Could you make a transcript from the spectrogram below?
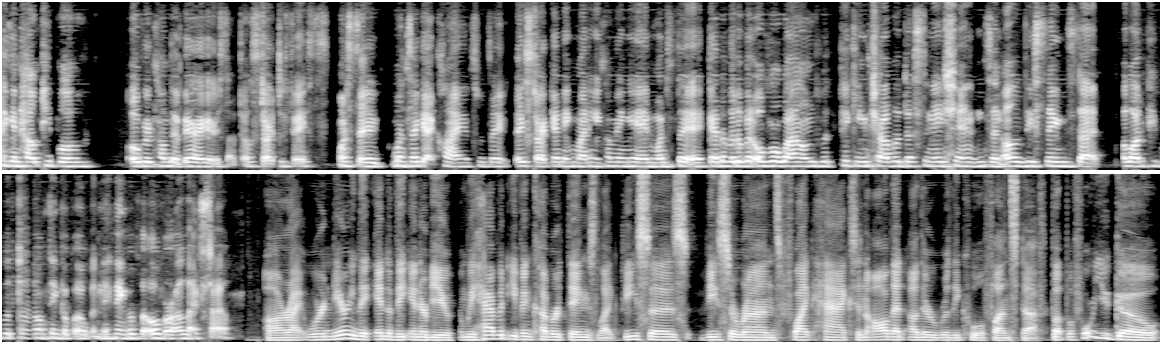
I can help people overcome the barriers that they'll start to face once they once I get clients, once they, they start getting money coming in, once they get a little bit overwhelmed with picking travel destinations and all of these things that a lot of people don't think about when they think of the overall lifestyle. All right, we're nearing the end of the interview, and we haven't even covered things like visas, visa runs, flight hacks, and all that other really cool fun stuff. But before you go,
